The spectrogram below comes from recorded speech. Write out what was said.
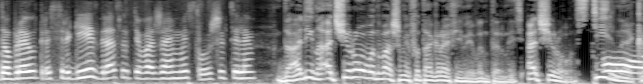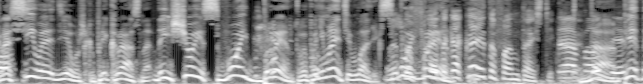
Доброе утро, Сергей. Здравствуйте, уважаемые слушатели. Да, Алина, очарован вашими фотографиями в интернете. Очарован. Стильная, О. красивая девушка, прекрасно. Да еще и свой бренд. Вы понимаете, Владик? Это, Свой ф- бренд. это какая-то фантастика. Да, пя-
